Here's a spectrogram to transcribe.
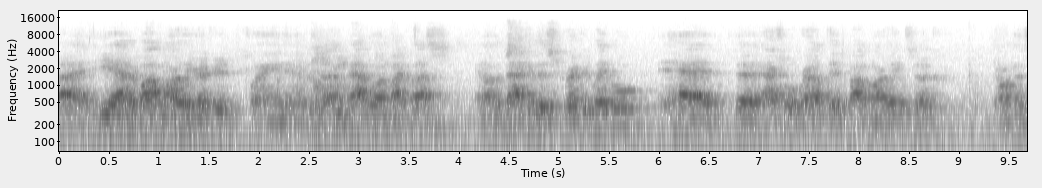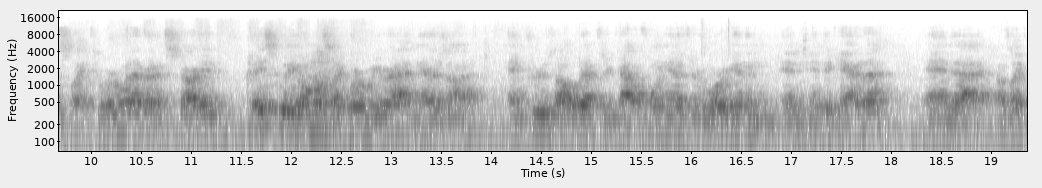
uh, he had a Bob Marley record playing, and it was uh, Babylon by Bus. And on the back of this record label, it had the actual route that Bob Marley took on this like tour or whatever. And it started basically almost like where we were at in Arizona and cruised all the way up through California, through Oregon, and, and into Canada. And uh, I was like,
